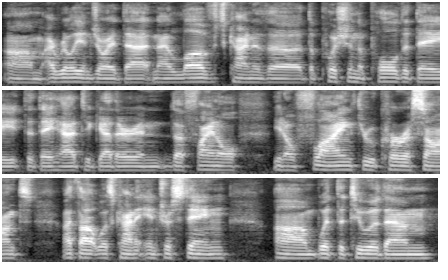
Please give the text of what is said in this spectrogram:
Um, I really enjoyed that, and I loved kind of the the push and the pull that they that they had together, and the final, you know, flying through Coruscant. I thought was kind of interesting um, with the two of them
